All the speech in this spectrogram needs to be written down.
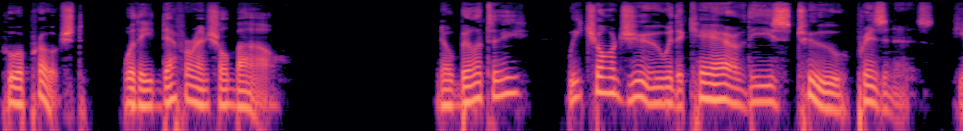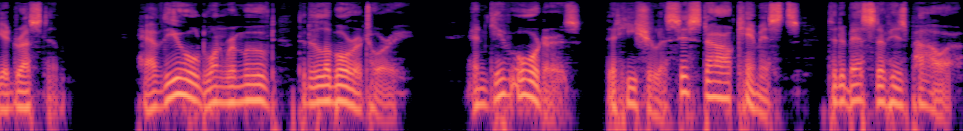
who approached with a deferential bow. "Nobility, we charge you with the care of these two prisoners," he addressed him. "Have the old one removed to the laboratory, and give orders that he shall assist our chemists to the best of his power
